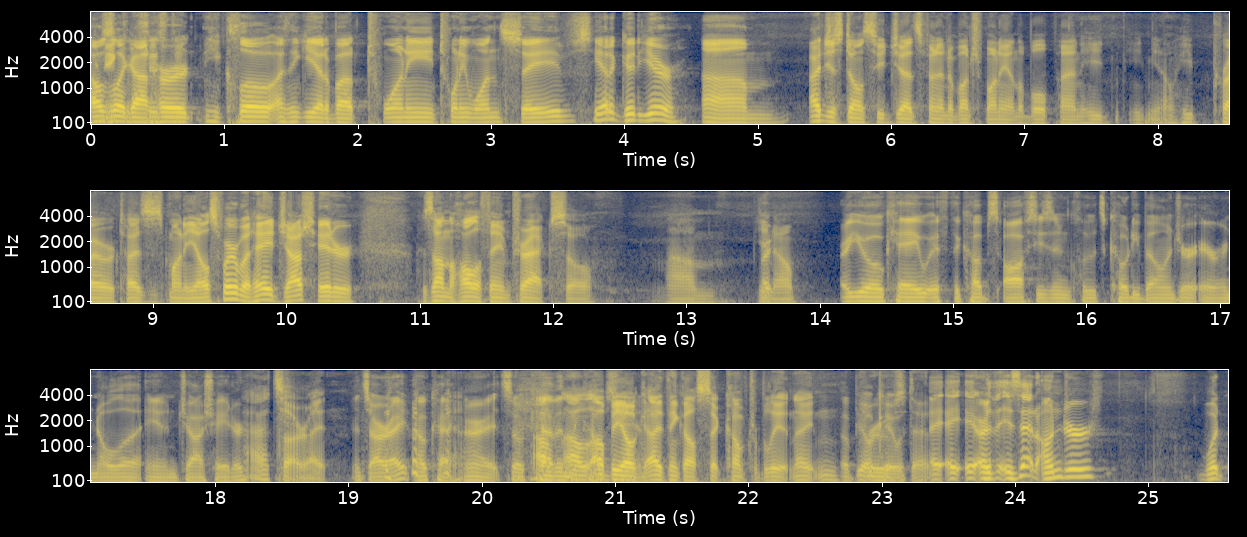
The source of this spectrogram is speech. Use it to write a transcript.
Alzolay got hurt. He closed. I think he had about 20, 21 saves. He had a good year. Um, I just don't see Jed spending a bunch of money on the bullpen. He, he- you know, he prioritizes money elsewhere. But hey, Josh Hader is on the Hall of Fame track, so um, you know Are you okay if the Cubs offseason includes Cody Bellinger, Aaron Nola, and Josh Hader? that's all right. It's all right. Okay, all right. So I'll, Kevin, the Uh, I'll, I'll be okay. I think I'll sit comfortably at night and be okay with that. I- I- are th- is that under what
